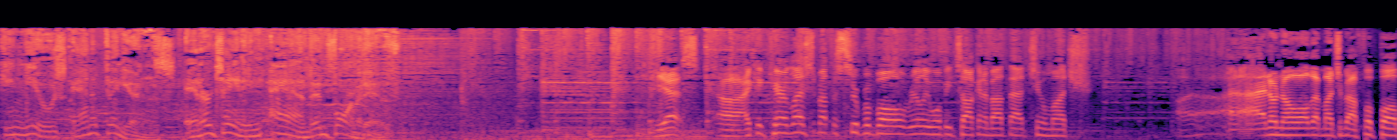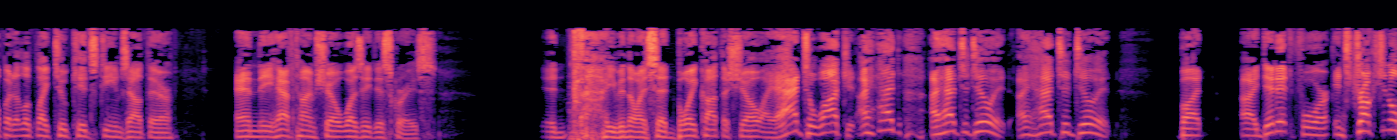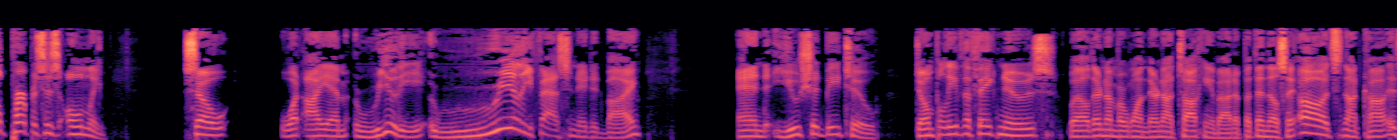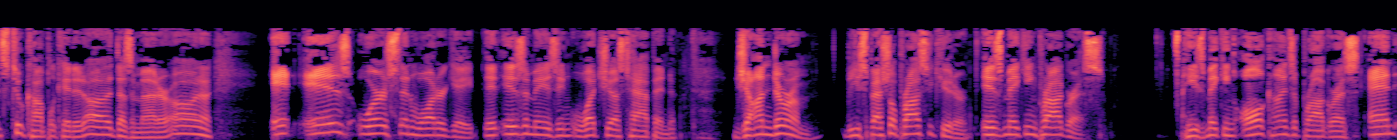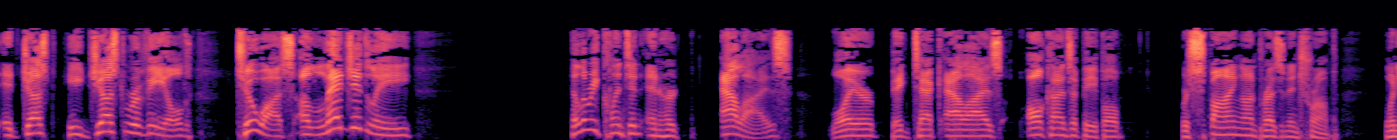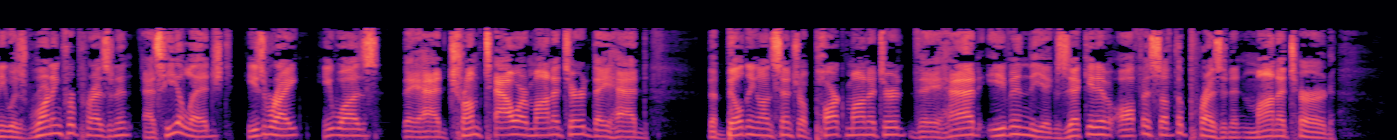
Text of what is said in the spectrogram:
breaking news and opinions, entertaining and informative. Yes, uh, I could care less about the Super Bowl. Really won't be talking about that too much. I, I don't know all that much about football, but it looked like two kids' teams out there. And the halftime show was a disgrace. It, even though I said boycott the show, I had to watch it. I had I had to do it. I had to do it. But I did it for instructional purposes only. So what I am really really fascinated by and you should be too. Don't believe the fake news. Well, they're number one; they're not talking about it, but then they'll say, "Oh, it's not. Com- it's too complicated. Oh, it doesn't matter. Oh, no. it is worse than Watergate. It is amazing what just happened." John Durham, the special prosecutor, is making progress. He's making all kinds of progress, and it just he just revealed to us allegedly Hillary Clinton and her allies lawyer, big tech allies, all kinds of people were spying on President Trump. When he was running for president, as he alleged, he's right, he was. They had Trump Tower monitored, they had the building on Central Park monitored, they had even the executive office of the president monitored.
